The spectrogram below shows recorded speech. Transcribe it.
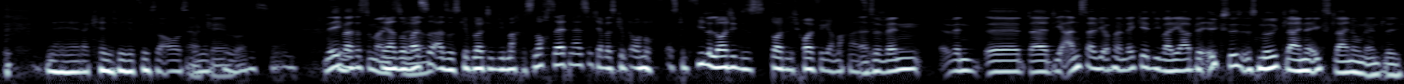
nee, da kenne ich mich jetzt nicht so aus. Damit. Okay. Also, das, äh, nee, ich weiß, was du meinst. Ja, so, ja. weißt du, also es gibt Leute, die machen es noch seltener als ich, aber es gibt auch noch, es gibt viele Leute, die es deutlich häufiger machen als also ich. Also wenn, wenn äh, da die Anzahl, wie auf meinem weggeht, die Variable x ist, ist 0 kleiner x kleiner unendlich.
